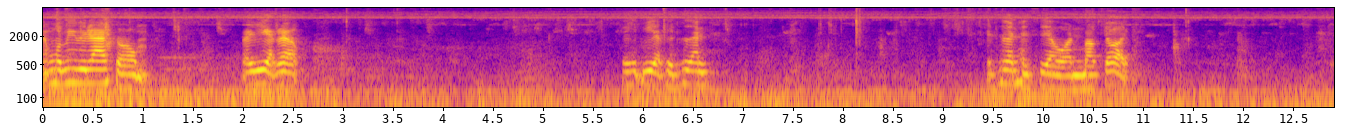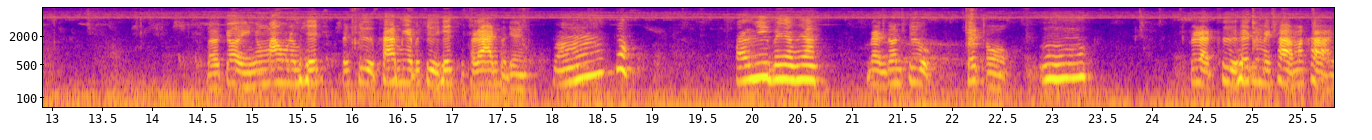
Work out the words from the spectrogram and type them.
ยังไม่มีเวลาซ้อมไปเรียกแล้วไปเฮ็ดเรียกเฮ็ดเพื่อนเฮ็ดเพื่อนให้เสียวอันเบาจ้อยเบาจ้อยยังเมาน้ำเฮ็ดไปซื้อผ้าเมียไปซื้อเฮ็ดพระรานพอดีมาเจ้าไปรีบไปยังยังบ้านต้นเจ้าเฮ็ดออก อืมกระดาษซื้อเฮ็ดแล้วไม่ค่ามาขาย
